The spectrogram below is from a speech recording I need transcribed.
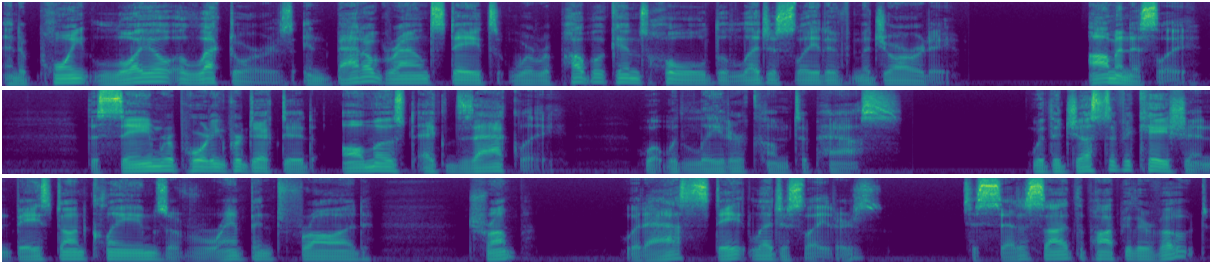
and appoint loyal electors in battleground states where Republicans hold the legislative majority. Ominously, the same reporting predicted almost exactly what would later come to pass. With a justification based on claims of rampant fraud, Trump would ask state legislators to set aside the popular vote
